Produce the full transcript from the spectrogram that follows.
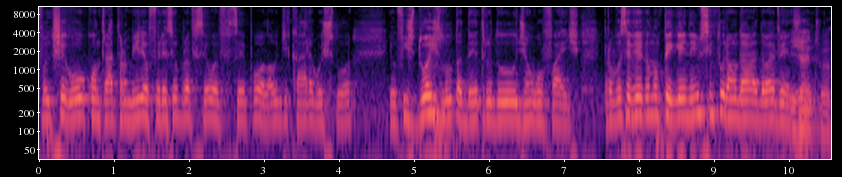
Foi que chegou o contrato pra mim, ele ofereceu pro UFC, o UFC, pô, logo de cara gostou. Eu fiz duas lutas dentro do Jungle Fight. Pra você ver que eu não peguei nem o cinturão da, do evento. E já entrou.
